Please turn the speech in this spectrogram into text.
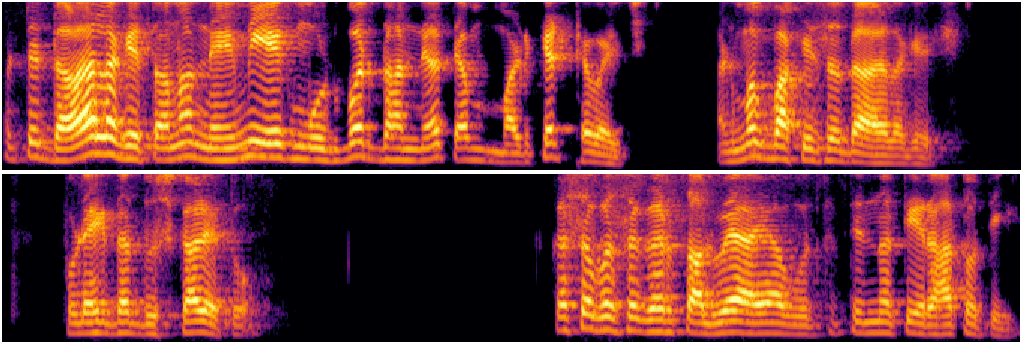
पण ते दळायला घेताना नेहमी एक मुठभर धान्य त्या मडक्यात ठेवायची आणि मग बाकीचं दळायला घ्यायची. पुढे एकदा दुष्काळ येतो. कसं बसं घर चालू आहे या वृत्तीनं ते राहत होती.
